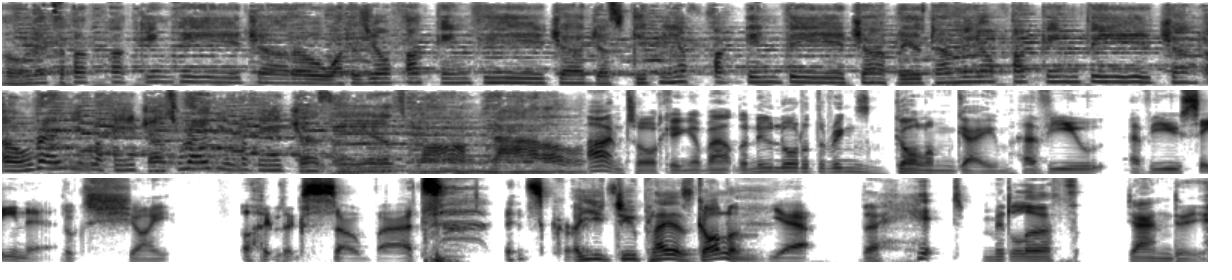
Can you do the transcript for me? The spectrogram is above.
Oh, let's have a fucking feature. Oh, what is your fucking feature? Just give me a fucking feature. Please tell me your fucking feature. Oh, regular features, regular features. Here's one now. I'm talking about the new Lord of the Rings Gollum game. Have you have you seen it? Looks shite. Oh, it looks so bad. it's Are crazy. you do play as Gollum? Yeah. The hit Middle Earth dandy.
